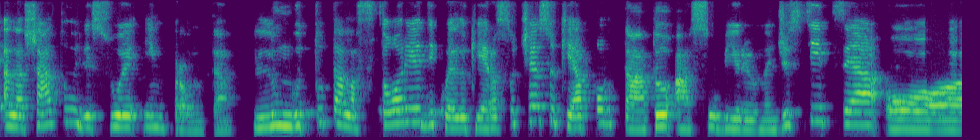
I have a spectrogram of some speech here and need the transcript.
ha lasciato le sue impronte lungo tutta la storia di quello che era successo che ha portato a subire un'ingiustizia o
